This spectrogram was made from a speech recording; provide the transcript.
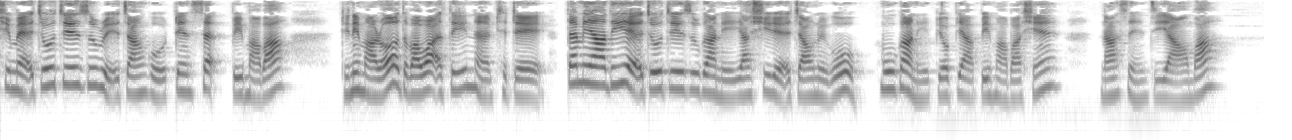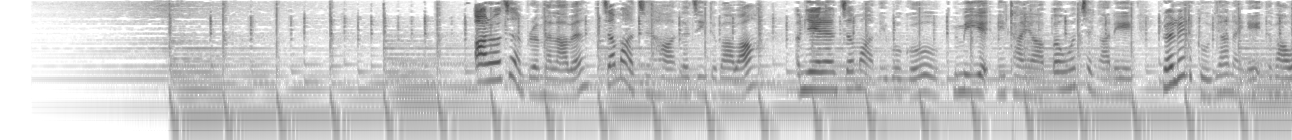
ရှိမဲ့အကျိုးကျေးဇူးတွေအကြောင်းကိုတင်ဆက်ပေးမှာပါဒီနေ့မှာတော့တဘာဝအသေးအနှံဖြစ်တဲ့တံမြာသီးရဲ့အကျိုးကျေးဇူးကနေရရှိတဲ့အကြောင်းတွေကိုမှုကနေပြောပြပေးမှာပါရှင်။နားဆင်ကြည့်ရအောင်ပါ။အာရောချန်ပရမလာပဲကျမချင်းဟာလက်ကြီးတစ်ပါးပါ အမြဲတမ်းကျမနေဖို့ကိုမိမိရဲ့နေထိုင်ရာပတ်ဝန်းကျင်ကနေလွယ်လွယ်တကူရနိုင်တဲ့သဘာဝ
